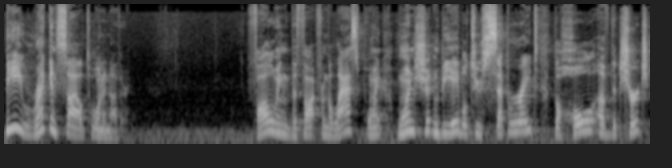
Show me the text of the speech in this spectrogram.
be reconciled to one another. Following the thought from the last point, one shouldn't be able to separate the whole of the church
